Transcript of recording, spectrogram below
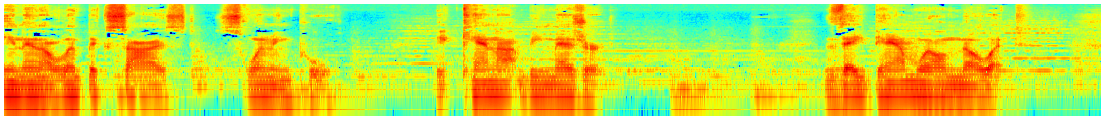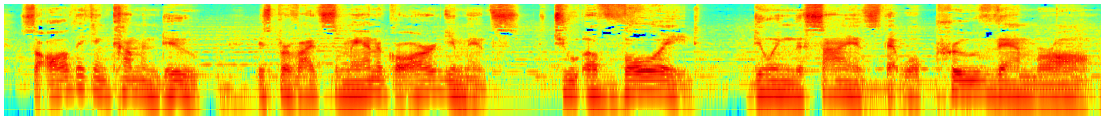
in an Olympic sized swimming pool. It cannot be measured. They damn well know it. So all they can come and do is provide semantical arguments to avoid doing the science that will prove them wrong.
